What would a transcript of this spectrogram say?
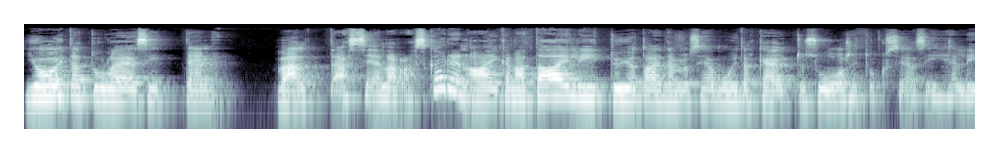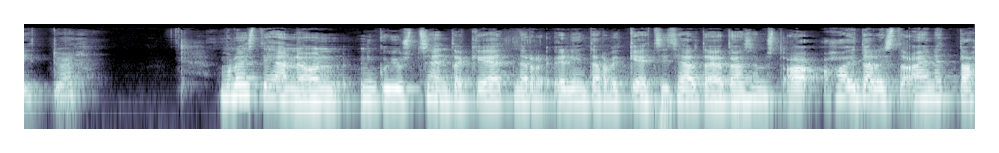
joita tulee sitten välttää siellä raskauden aikana, tai liittyy jotain tämmöisiä muita käyttösuosituksia siihen liittyen. Monestihan ne on niinku just sen takia, että ne elintarvikkeet sisältää jotain semmoista haitallista ainetta,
